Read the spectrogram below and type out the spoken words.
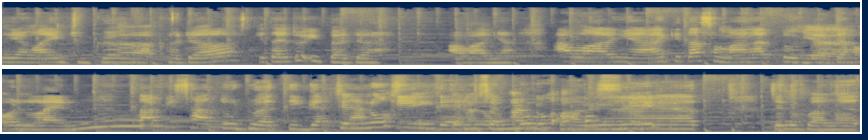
yang lain juga. Padahal kita itu ibadah awalnya. Awalnya kita semangat tuh Iya. ibadah online. Tapi satu dua tiga Jenuh yakin sih, deh, jenuh. jenuh Aduh, apa sih? banget. Jenuh banget.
